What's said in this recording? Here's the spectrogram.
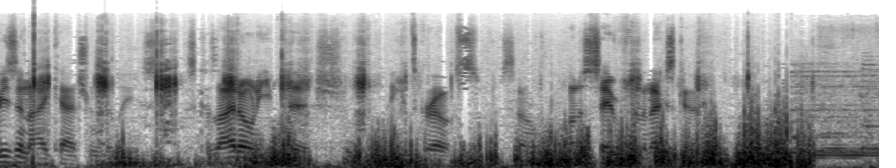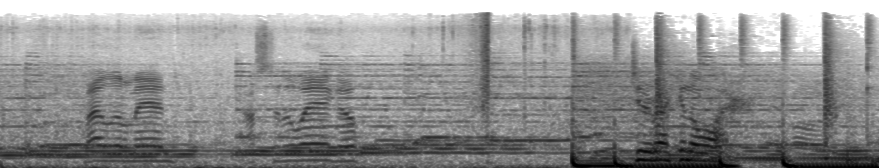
Reason I catch and release is because I don't eat fish. I think it's gross. So I'll just save it for the next guy. Bye, little man. Hasta luego. Get back in the water.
